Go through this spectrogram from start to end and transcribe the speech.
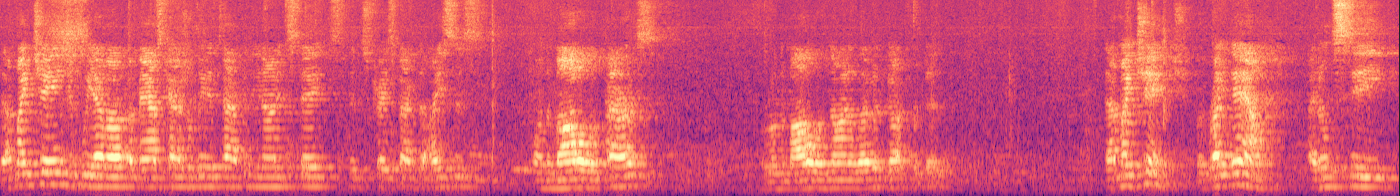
that might change if we have a, a mass casualty attack in the United States that's traced back to ISIS on the model of Paris, or on the model of 9/11, God forbid. That might change, but right now, I don't see,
